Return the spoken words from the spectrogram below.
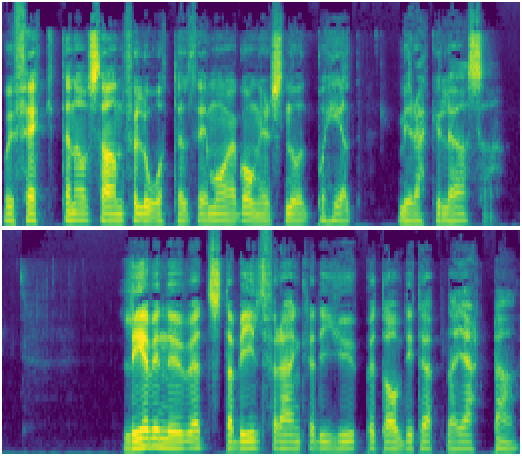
Och effekten av sann förlåtelse är många gånger snudd på helt mirakulösa. Lev i nuet, stabilt förankrad i djupet av ditt öppna hjärta.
